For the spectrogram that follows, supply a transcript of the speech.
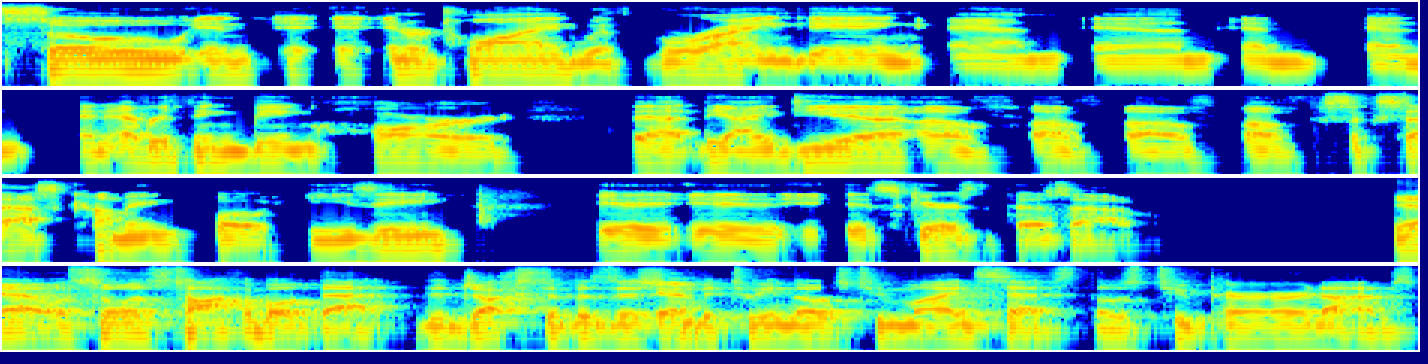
so in, in, intertwined with grinding and and and and and everything being hard that the idea of of of, of success coming quote easy it, it, it scares the piss out of them yeah, well, so let's talk about that. The juxtaposition yeah. between those two mindsets, those two paradigms.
